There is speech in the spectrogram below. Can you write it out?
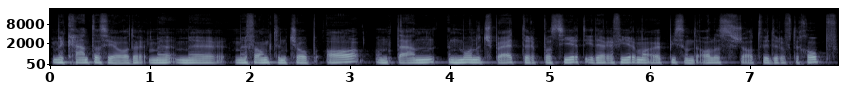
man kennt das ja, oder? Man, man, man fängt einen Job an und dann einen Monat später passiert in dieser Firma etwas und alles steht wieder auf den Kopf.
